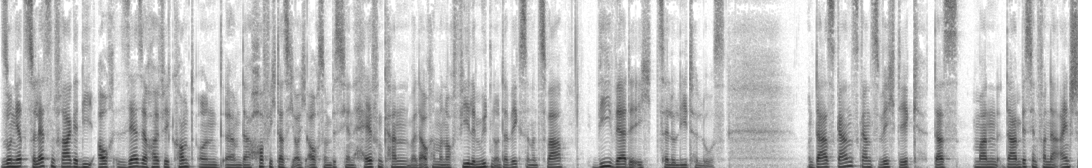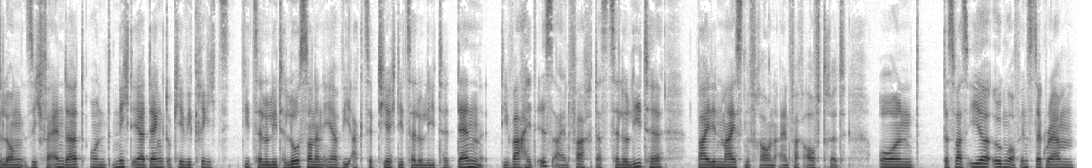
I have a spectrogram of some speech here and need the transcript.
So, und jetzt zur letzten Frage, die auch sehr, sehr häufig kommt und ähm, da hoffe ich, dass ich euch auch so ein bisschen helfen kann, weil da auch immer noch viele Mythen unterwegs sind. Und zwar, wie werde ich Zellulite los? Und da ist ganz, ganz wichtig, dass man da ein bisschen von der Einstellung sich verändert und nicht eher denkt, okay, wie kriege ich die Zellulite los, sondern eher, wie akzeptiere ich die Zellulite? Denn die Wahrheit ist einfach, dass Zellulite bei den meisten Frauen einfach auftritt. Und das, was ihr irgendwo auf Instagram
